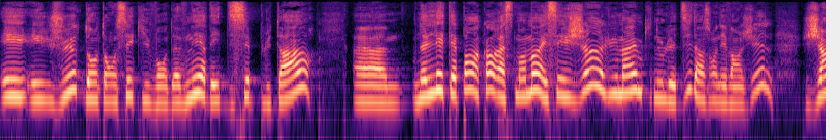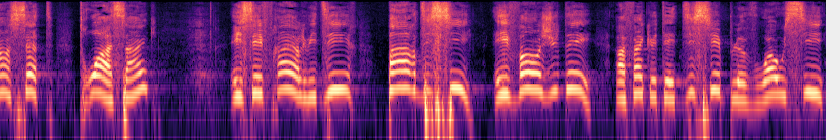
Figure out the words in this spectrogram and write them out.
et, Jude, dont on sait qu'ils vont devenir des disciples plus tard, euh, ne l'étaient pas encore à ce moment. Et c'est Jean lui-même qui nous le dit dans son évangile, Jean 7, 3 à 5. Et ses frères lui dirent, Pars d'ici et en Judée, afin que tes disciples voient aussi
